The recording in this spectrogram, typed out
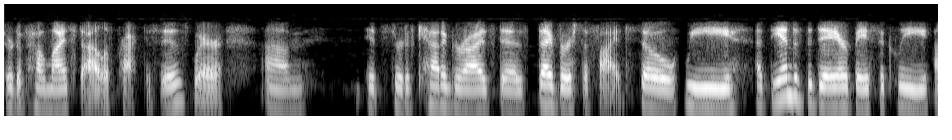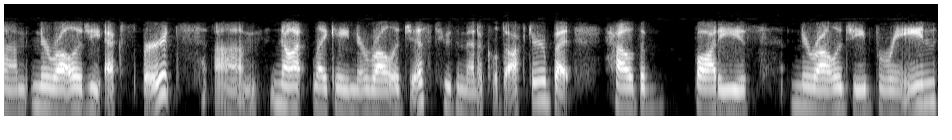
sort of how my style of practice is, where um, it's sort of categorized as diversified. So we, at the end of the day, are basically um, neurology experts, um, not like a neurologist who's a medical doctor, but how the body's neurology, brain,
